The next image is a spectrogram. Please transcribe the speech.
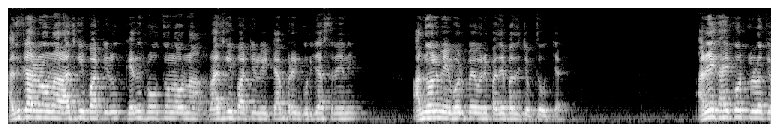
అధికారంలో ఉన్న రాజకీయ పార్టీలు కేంద్ర ప్రభుత్వంలో ఉన్న రాజకీయ పార్టీలు ఈ ట్యాంపరింగ్ గురి చేస్తున్నాయని అందువల్ల మేము ఓడిపోయామని పదే పదే చెప్తూ వచ్చారు. అనేక హైకోర్టుల్లోకి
